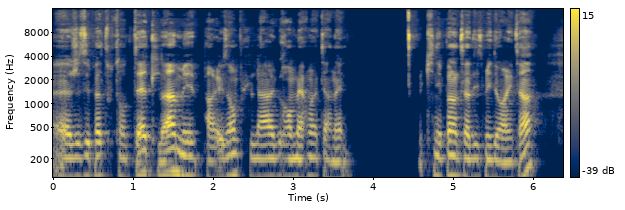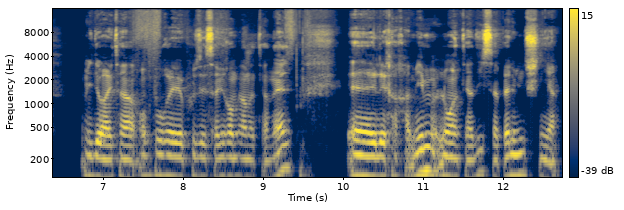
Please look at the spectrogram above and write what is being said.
Euh, je les ai pas toutes en tête là, mais par exemple la grand-mère maternelle, qui n'est pas interdite Midoraita. Midoraita, on pourrait épouser sa grand-mère maternelle, et les Chachamim l'ont interdit, s'appelle une Shnia.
